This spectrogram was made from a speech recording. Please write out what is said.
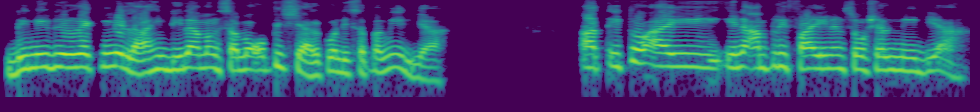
dinidirect nila hindi lamang sa mga opisyal kundi sa pamilya. At ito ay ina-amplify ng social media.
